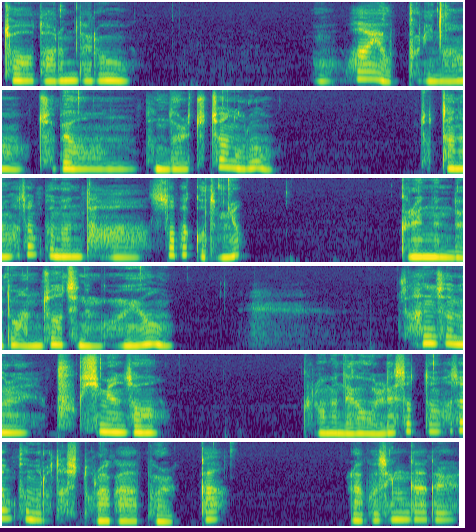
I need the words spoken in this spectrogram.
저 나름대로 뭐 화해 어플이나 주변 분들 추천으로 좋다는 화장품은 다 써봤거든요? 그랬는데도 안 좋아지는 거예요. 한숨을 푹 쉬면서 그러면 내가 원래 썼던 화장품으로 다시 돌아가 볼까? 라고 생각을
